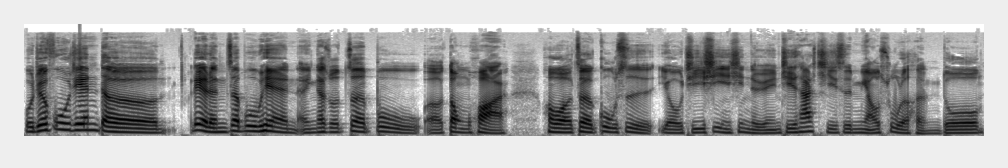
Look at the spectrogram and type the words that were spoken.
我觉得富坚的猎人这部片，呃、应该说这部呃动画或这个故事有其吸引性的原因，其实它其实描述了很多。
